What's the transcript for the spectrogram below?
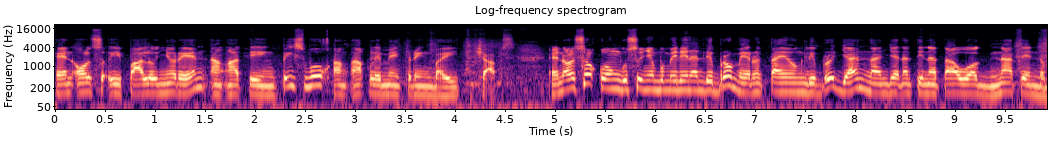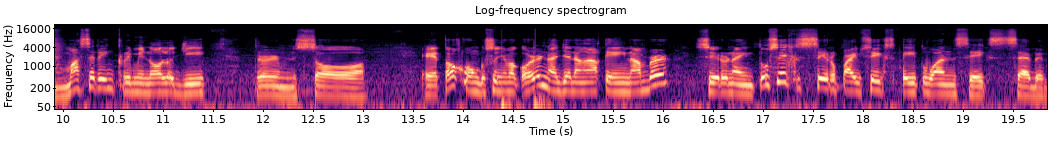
and also i-follow nyo rin ang ating Facebook, ang Akli Mentoring by Chaps. And also, kung gusto nyo bumili ng libro, meron tayong libro dyan. Nandyan ang tinatawag natin na Mastering Criminology Terms. So, eto, kung gusto niyo mag-order, nandiyan ang aking number, 0926-056-8167.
